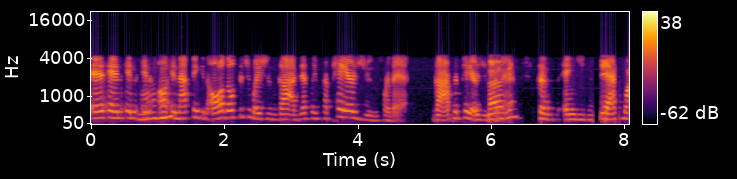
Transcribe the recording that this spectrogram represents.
and and and, all, and I think in all those situations, God definitely prepares you for that. God prepares you for that. Cause and you, Yeah. that's why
